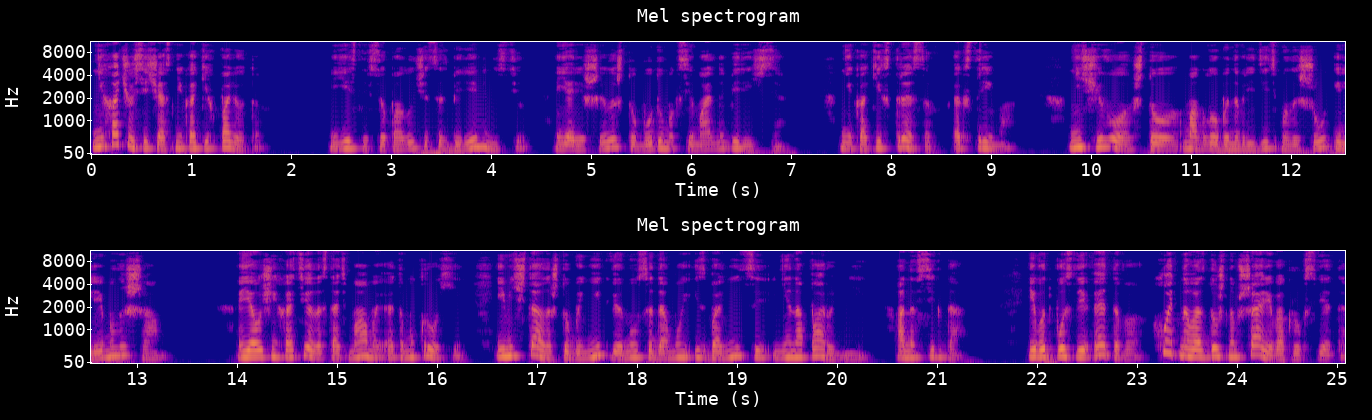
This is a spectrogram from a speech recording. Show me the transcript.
Не хочу сейчас никаких полетов. Если все получится с беременностью, я решила, что буду максимально беречься. Никаких стрессов, экстрима. Ничего, что могло бы навредить малышу или малышам. Я очень хотела стать мамой этому крохи и мечтала, чтобы Ник вернулся домой из больницы не на пару дней, а навсегда. И вот после этого хоть на воздушном шаре вокруг света.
